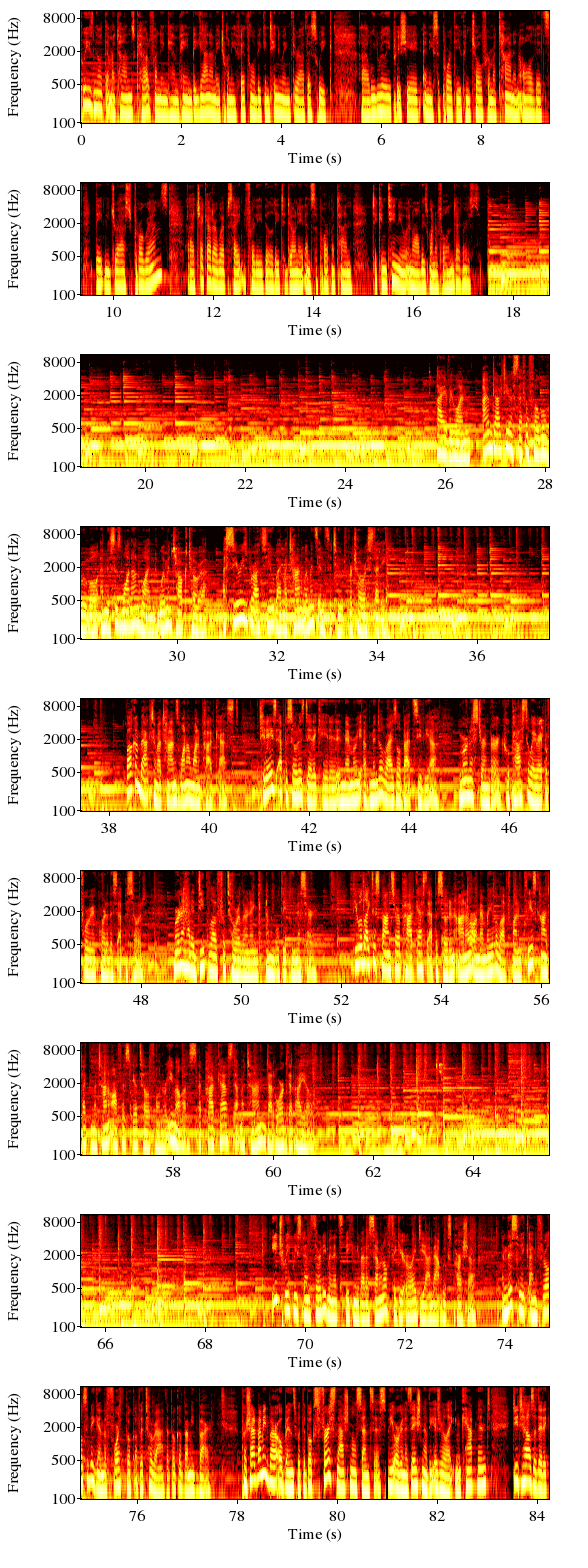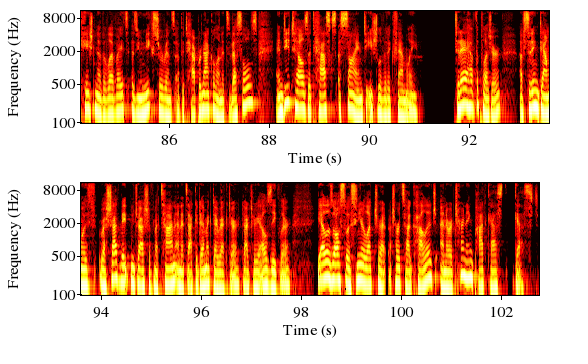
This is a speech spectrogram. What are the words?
Please note that Matan's crowdfunding campaign began on May 25th and will be continuing throughout this week. Uh, we'd really appreciate any support that you can show for Matan and all of its Beit Midrash programs. Uh, check out our website for the ability to donate and support Matan to continue in all these wonderful endeavors. Hi, everyone. I'm Dr. Yosefa Fogel Rubel, and this is One on One Women Talk Torah, a series brought to you by Matan Women's Institute for Torah Study. Welcome back to Matan's One on One podcast. Today's episode is dedicated in memory of Mindel Reisel Batzivia, Myrna Sternberg, who passed away right before we recorded this episode. Myrna had a deep love for Torah learning, and we will deeply miss her. If you would like to sponsor a podcast episode in honor or memory of a loved one, please contact the Matan office via telephone or email us at podcast at matan.org.il. Each week, we spend 30 minutes speaking about a seminal figure or idea on that week's Parsha. And this week, I'm thrilled to begin the fourth book of the Torah, the book of Bamidbar. Parshat Bamidbar opens with the book's first national census, the organization of the Israelite encampment, details the dedication of the Levites as unique servants of the tabernacle and its vessels, and details the tasks assigned to each Levitic family. Today I have the pleasure of sitting down with Rashat Beit Midrash of Matan and its academic director, Dr. Yael Ziegler. Yael is also a senior lecturer at Herzog College and a returning podcast guest.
